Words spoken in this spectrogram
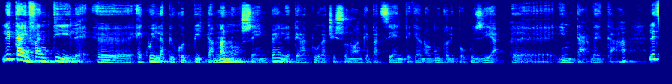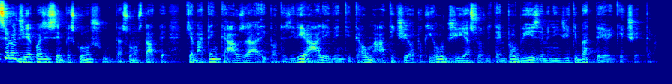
L'età infantile eh, è quella più colpita, ma non sempre, in letteratura ci sono anche pazienti che hanno avuto l'ipocusia eh, in tarda età. L'eziologia è quasi sempre sconosciuta, sono state chiamate in causa ipotesi virali, eventi traumatici, otochirurgia, sordità improvvise, meningiti batteriche, eccetera.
